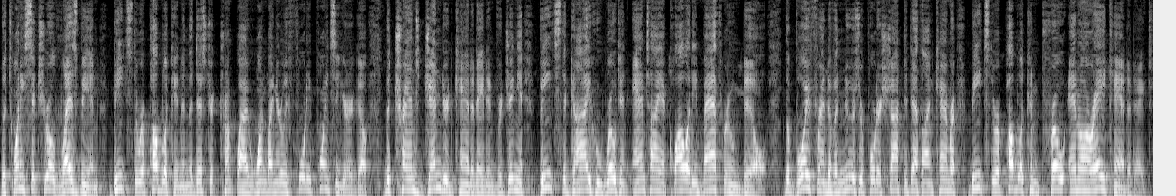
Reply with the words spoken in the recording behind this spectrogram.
The 26-year-old lesbian beats the Republican in the district Trump won by nearly 40 points a year ago. The transgendered candidate in Virginia beats the guy who wrote an anti-equality bathroom bill. The boyfriend of a news reporter shot to death on camera beats the Republican pro-NRA candidate.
